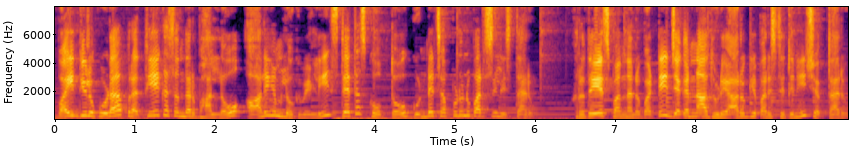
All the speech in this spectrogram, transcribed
వైద్యులు కూడా ప్రత్యేక సందర్భాల్లో ఆలయంలోకి వెళ్ళి స్టెథస్కోప్తో గుండె చప్పుడును పరిశీలిస్తారు. హృదయ స్పందను బట్టి జగన్నాథుడి ఆరోగ్య పరిస్థితిని చెప్తారు.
